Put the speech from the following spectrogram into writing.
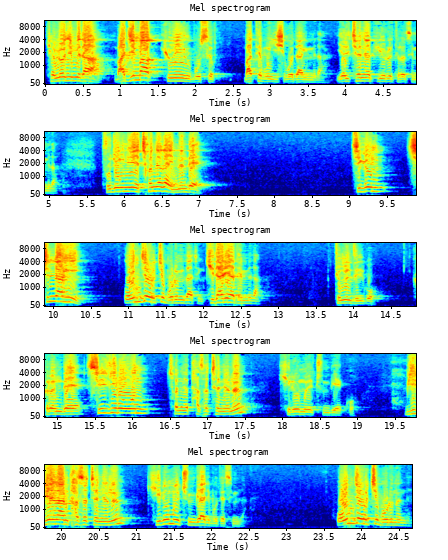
결론입니다. 마지막 교회의 모습. 마태복음 25장입니다. 열처녀 비유를 들었습니다. 두 종류의 처녀가 있는데 지금 신랑이 언제 올지 모릅니다. 지금 기다려야 됩니다. 등을 들고. 그런데 슬기로운 처녀 다섯 처녀는 기름을 준비했고 미련한 다섯 처녀는 기름을 준비하지 못했습니다. 언제 올지 모르는데.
